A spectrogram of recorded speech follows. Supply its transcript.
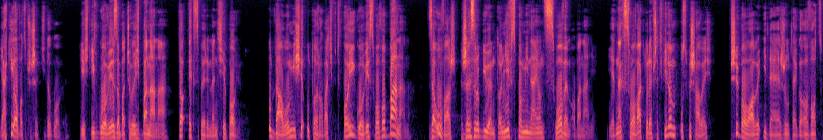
Jaki owoc przyszedł ci do głowy? Jeśli w głowie zobaczyłeś banana, to eksperyment się powiódł. Udało mi się utorować w twojej głowie słowo banan. Zauważ, że zrobiłem to nie wspominając słowem o bananie. Jednak słowa, które przed chwilą usłyszałeś, przywołały ideę żółtego owocu.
